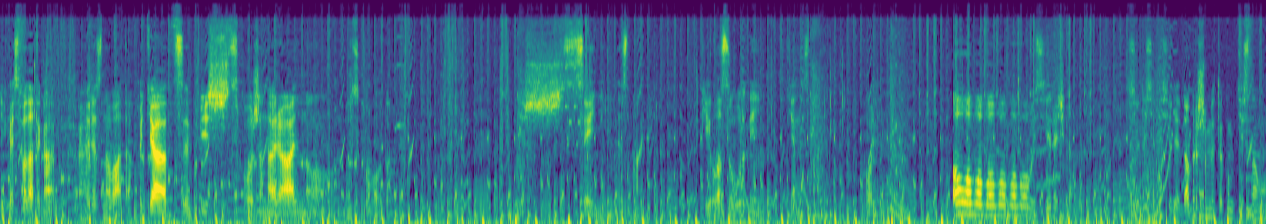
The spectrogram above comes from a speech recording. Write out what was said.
Якась вода така грязновата. Хоча це більш схоже на реальну морську воду. Ніж синій, не знаю. Такий лазурний, я не знаю. Колір. оу оу оу оу оу оу сірочка. Сюди, сюди, сюди. Добре, що ми в такому тісному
